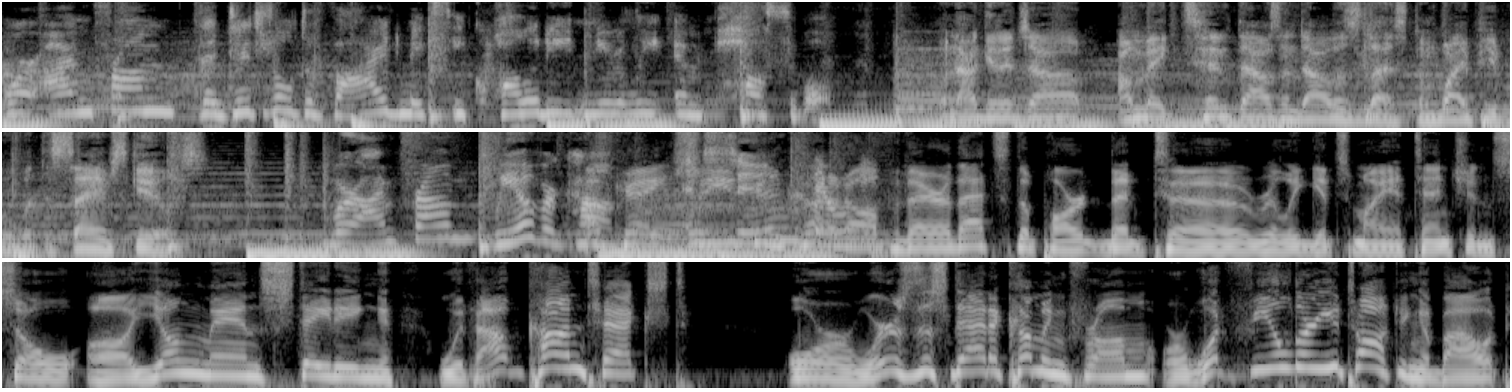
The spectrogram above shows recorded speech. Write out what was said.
Where I'm from, the digital divide makes equality nearly impossible. When I get a job, I'll make $10,000 less than white people with the same skills. Where I'm from, we overcome. Okay, so and you soon can cut it off be- there. That's the part that uh, really gets my attention. So, a young man stating without context, or where's this data coming from, or what field are you talking about,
